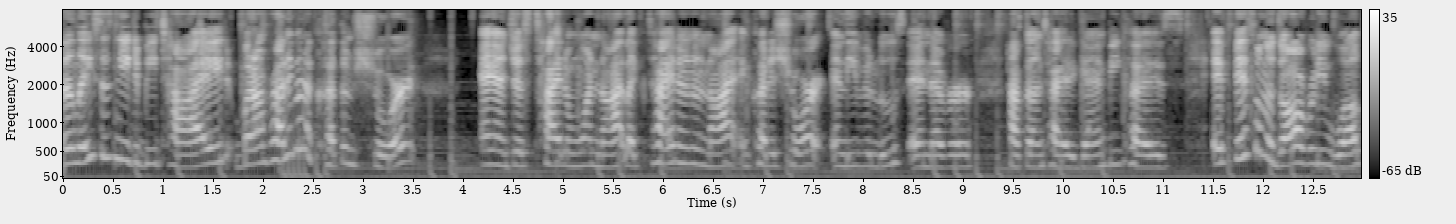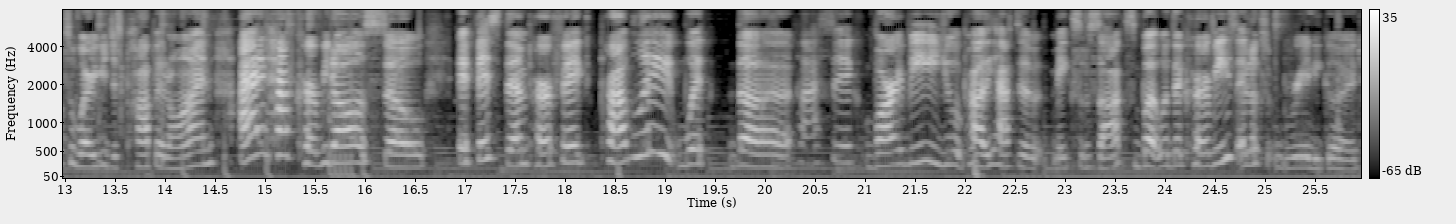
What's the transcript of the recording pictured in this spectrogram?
The laces need to be tied but i'm probably gonna cut them short and just tie it in one knot like tie it in a knot and cut it short and leave it loose and never have to untie it again because it fits on the doll really well to where you just pop it on. I have curvy dolls, so it fits them perfect. Probably with the classic Barbie, you would probably have to make some socks. But with the curvies, it looks really good.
